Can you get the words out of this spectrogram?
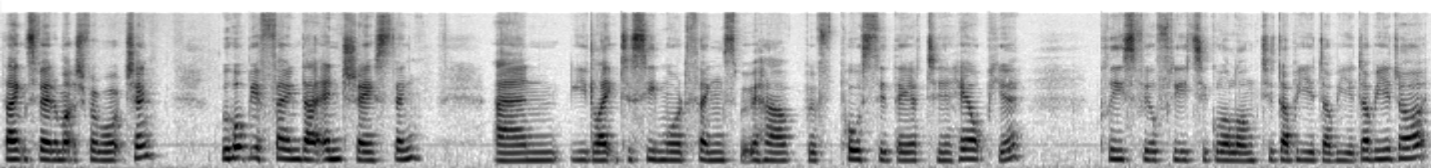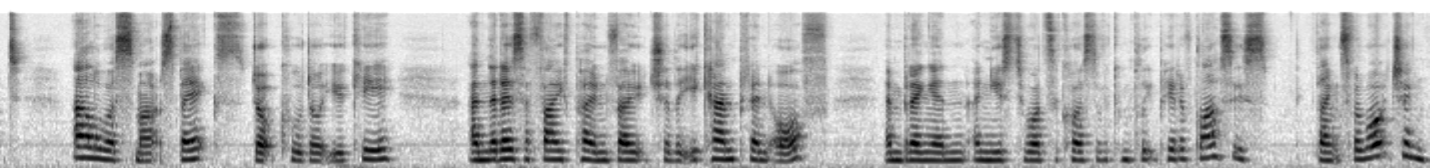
Thanks very much for watching. We hope you found that interesting and you'd like to see more things that we have we've posted there to help you. please feel free to go along to www.alloasmartspecs.co.uk and there is a £5 voucher that you can print off and bring in and use towards the cost of a complete pair of glasses. Thanks for watching.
